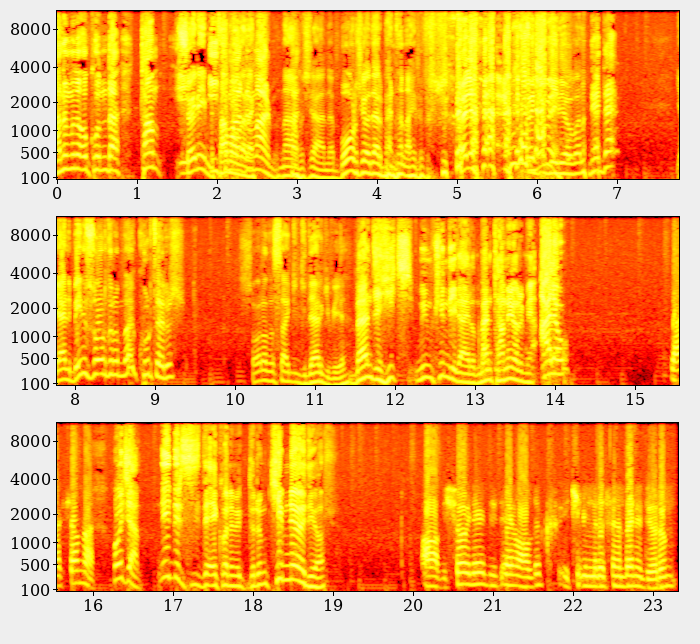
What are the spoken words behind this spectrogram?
hanımına o konuda tam e, Söyleyeyim mi tam itimadın olarak var mı? ne yapacağını? Borcu öder benden ayrılır. Öyle, öyle mi? Geliyor bana. Neden? Yani beni zor durumdan kurtarır. Sonra da sanki gider gibi ya. Bence hiç mümkün değil ayrılım. Ben tanıyorum ya. Alo. İyi akşamlar. Hocam nedir sizde ekonomik durum? Kim ne ödüyor? Abi şöyle biz ev aldık. 2000 lirasını ben ödüyorum.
